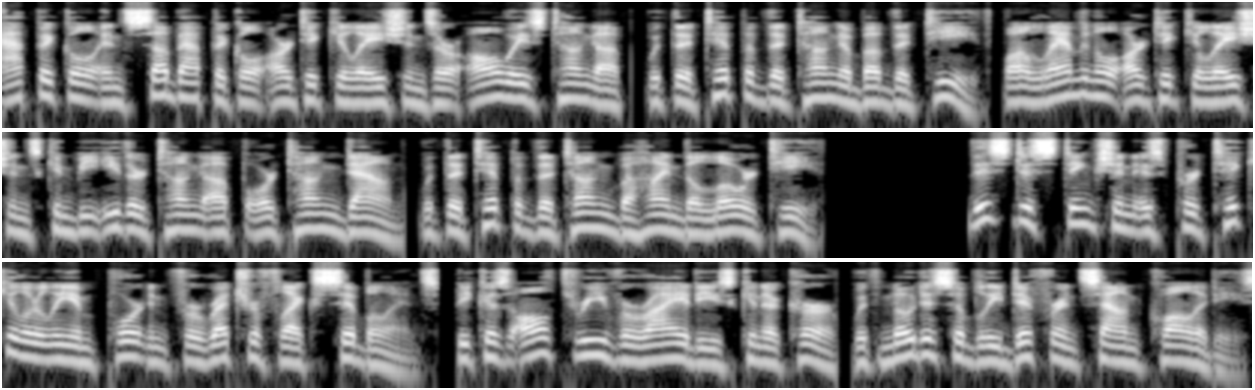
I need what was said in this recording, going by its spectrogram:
Apical and subapical articulations are always tongue up, with the tip of the tongue above the teeth, while laminal articulations can be either tongue up or tongue down, with the tip of the tongue behind the lower teeth. This distinction is particularly important for retroflex sibilants, because all three varieties can occur, with noticeably different sound qualities.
